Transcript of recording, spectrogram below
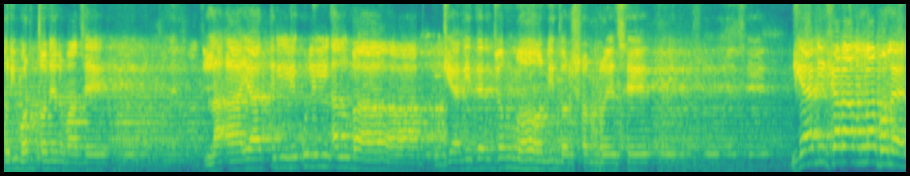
পরিবর্তনের মাঝে। জ্ঞানীদের জন্য নিদর্শন রয়েছে। জ্ঞানী কারা আল্লাহ বলেন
